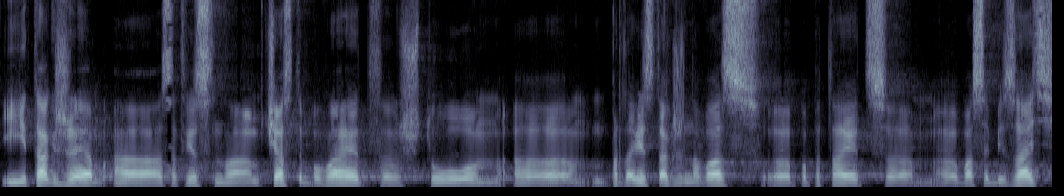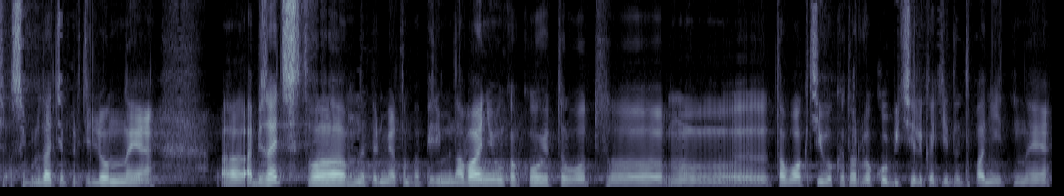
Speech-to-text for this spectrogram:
И также, соответственно, часто бывает, что продавец также на вас попытается вас обязать соблюдать определенные а, обязательства, например, там, по переименованию какой-то вот, э, э, того актива, который вы купите, или какие-то дополнительные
